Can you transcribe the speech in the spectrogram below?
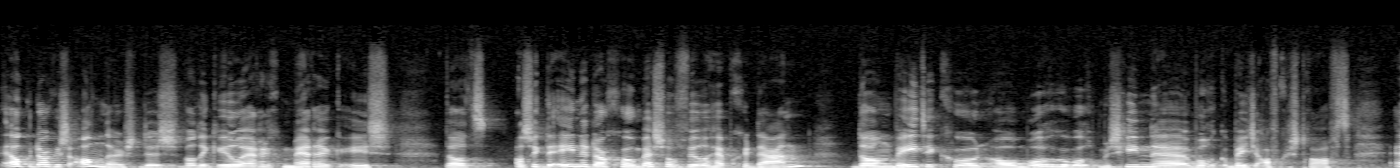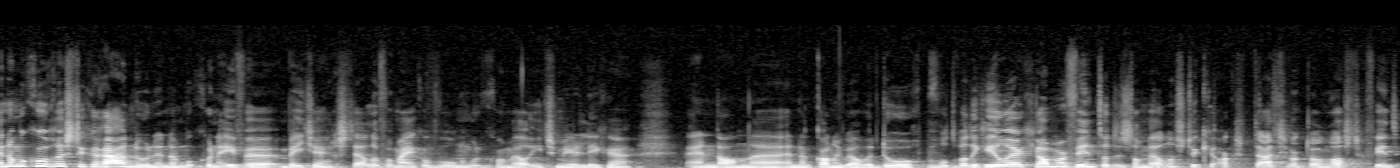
elke dag is anders. Dus wat ik heel erg merk is dat als ik de ene dag gewoon best wel veel heb gedaan, dan weet ik gewoon, oh, morgen wordt misschien eh, word ik een beetje afgestraft. En dan moet ik gewoon rustiger aan doen. En dan moet ik gewoon even een beetje herstellen voor mijn gevoel. Dan moet ik gewoon wel iets meer liggen. En dan, eh, en dan kan ik wel weer door. Bijvoorbeeld wat ik heel erg jammer vind, dat is dan wel een stukje acceptatie wat ik dan lastig vind,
